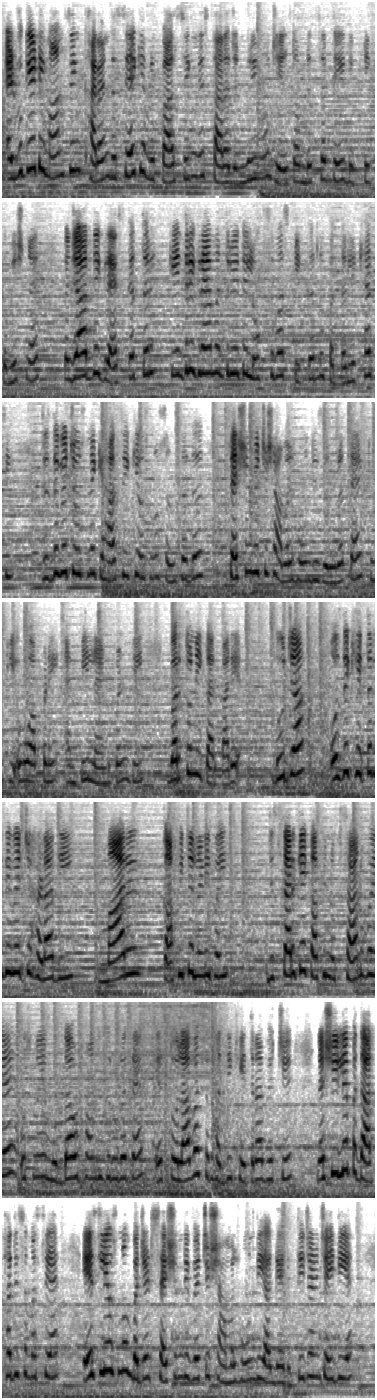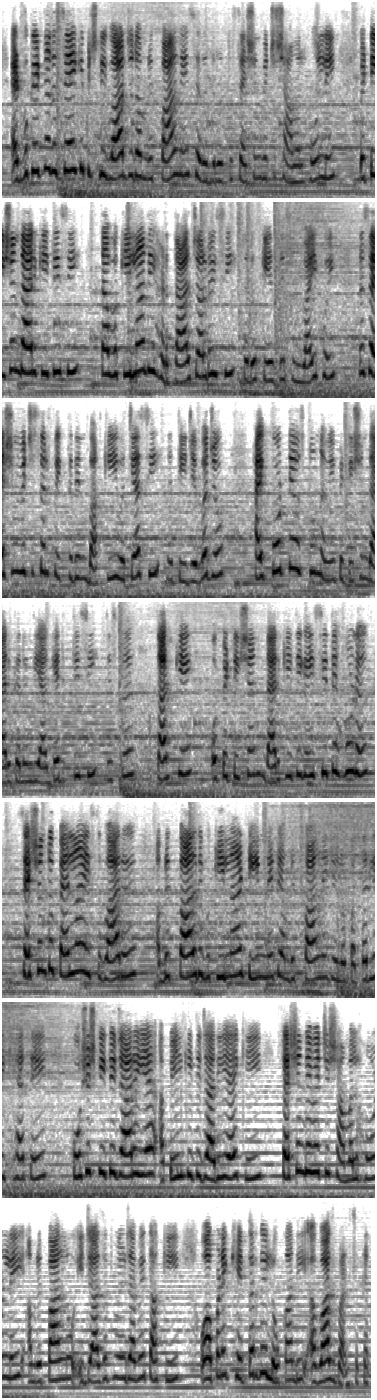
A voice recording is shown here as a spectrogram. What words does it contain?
ਐਡਵੋਕੇਟ ਇਮਾਨ ਸਿੰਘ ਖਰਾ ਨੇ ਦੱਸਿਆ ਕਿ ਅੰਮ੍ਰਿਤਪਾਲ ਸਿੰਘ ਨੇ 17 ਜਨਵਰੀ ਨੂੰ ਜੇਲ੍ਹ ਤੋਂ ਅੰਮ੍ਰਿਤਸਰ ਦੇ ਡਿਪਟੀ ਕਮਿਸ਼ਨਰ ਪੰਜਾਬ ਦੇ ਗ੍ਰਹਿ ਸਕੱਤਰ, ਕੇਂਦਰੀ ਗ੍ਰਹਿ ਮੰਤਰੀ ਅਤੇ ਲੋਕ ਸਭਾ ਸਪੀਕਰ ਨੂੰ ਪੱਤਰ ਲਿਖਿਆ ਸੀ, ਜਿਸ ਦੇ ਵਿੱਚ ਉਸਨੇ ਕਿਹਾ ਸੀ ਕਿ ਉਸ ਨੂੰ ਸੰਸਦ ਸੈਸ਼ਨ ਵਿੱਚ ਸ਼ਾਮਲ ਹੋਣ ਦੀ ਜ਼ਰੂਰਤ ਹੈ ਕਿਉਂਕਿ ਉਹ ਆਪਣੇ ਐਮਪੀ ਲੈਂਡ ਫੰਡ ਦੀ ਵਰਤੋਂ ਨਹੀਂ ਕਰ ਪਾ ਰਿਹਾ। ਦੂਜਾ ਉਸ ਦੇ ਖੇਤਰ ਦੇ ਵਿੱਚ ਹੜਾ ਦੀ ਮਾਰ ਕਾਫੀ ਚੱਲਣੀ ਪਈ। ਜਿਸ ਕਰਕੇ ਕਾਫੀ ਨੁਕਸਾਨ ਹੋਇਆ ਹੈ, ਉਸ ਨੂੰ ਇਹ ਮੁੱਦਾ ਉਠਾਉਣ ਦੀ ਜ਼ਰੂਰਤ ਹੈ। ਇਸ ਤੋਂ ਇਲਾਵਾ ਸਰਹੱਦੀ ਖੇਤਰਾਂ ਵਿੱਚ ਨਸ਼ੀਲੇ ਪਦਾਰਥਾਂ ਦੀ ਸਮੱਸਿਆ ਹੈ। ਇਸ ਲਈ ਉਸ ਨੂੰ ਬਜਟ ਸੈਸ਼ਨ ਦੇ ਵਿੱਚ ਸ਼ਾਮਲ ਹੋਣ ਦੀ ਆਗਿਆ ਦਿੱਤੀ ਜਾਣੀ ਚਾਹੀਦੀ ਹੈ। ਐਡਵੋਕੇਟ ਨੇ ਦੱਸਿਆ ਹੈ ਕਿ ਪਿਛਲੀ ਵਾਰ ਜਦੋਂ ਅੰਮ੍ਰਿਤਪਾਲ ਨੇ ਸਰਹੱਦ ਸੈਸ਼ਨ ਵਿੱਚ ਸ਼ਾਮਲ ਹੋਣ ਲਈ ਪਟੀਸ਼ਨ ਦਾਇਰ ਕੀਤੀ ਸੀ, ਤਾਂ ਵਕੀਲਾਂ ਦੀ ਹੜਤਾਲ ਚੱਲ ਰਹੀ ਸੀ। ਜਦੋਂ ਕੇਸ ਦੀ ਸੁਣਵਾਈ ਹੋਈ ਤਾਂ ਸੈਸ਼ਨ ਵਿੱਚ ਸਿਰਫ ਇੱਕ ਦਿਨ ਬਾਕੀ ਬਚਿਆ ਸੀ। ਨਤੀਜੇ ਵਜੋਂ ਹਾਈ ਕੋਰਟ ਨੇ ਉਸ ਨੂੰ ਨਵੀਂ ਪਟੀਸ਼ਨ ਦਾਇਰ ਕਰਨ ਦੀ ਆਗਿਆ ਦਿੱਤੀ ਸੀ, ਜਿਸ ਕਰਕੇ ਉਹ ਪਟੀਸ਼ਨ ਦਾਇਰ ਕੀਤੀ ਗਈ ਸੀ ਤੇ ਹੁਣ ਸੈਸ਼ਨ ਤੋਂ ਪਹਿਲਾਂ ਇਸ ਵਾਰ ਅੰਮ੍ਰਿਤਪਾਲ ਦੇ ਵਕੀਲਾਂ ਟੀਮ ਨੇ ਤੇ ਅੰਮ੍ਰਿਤਪਾਲ ਨੇ ਜਦੋਂ ਪੱਤਰ ਲਿਖਿਆ ਤੇ ਕੋਸ਼ਿਸ਼ ਕੀਤੀ ਜਾ ਰਹੀ ਹੈ, ਅਪੀਲ ਕੀਤੀ ਜਾ ਰਹੀ ਹੈ ਕਿ ਸੈਸ਼ਨ ਦੇ ਵਿੱਚ ਸ਼ਾਮਲ ਹੋਣ ਲਈ ਅੰਮ੍ਰਿਤਪਾਲ ਨੂੰ ਇਜਾਜ਼ਤ ਮਿਲ ਜਾਵੇ ਤਾਂ ਕਿ ਉਹ ਆਪਣੇ ਖੇਤਰ ਦੇ ਲੋਕਾਂ ਦੀ ਆਵਾਜ਼ ਬਣ ਸਕਣ।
